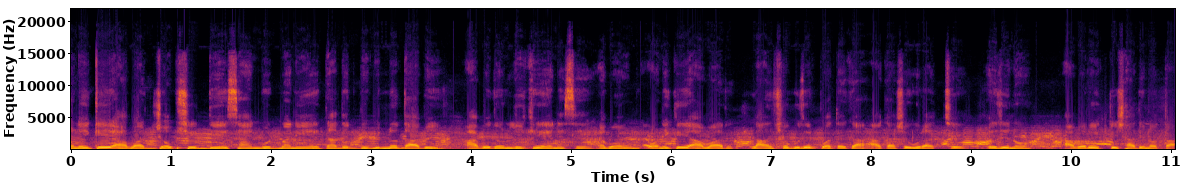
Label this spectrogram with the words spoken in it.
অনেকেই আবার জবশিট দিয়ে সাইনবোর্ড বানিয়ে তাদের বিভিন্ন দাবি, আবেদন লিখে এনেছে এবং অনেকেই আবার লাল সবুজের পতাকা আকাশে উড়াচ্ছে। এ যেন আবারও একটি স্বাধীনতা।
